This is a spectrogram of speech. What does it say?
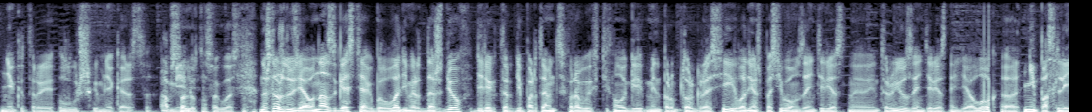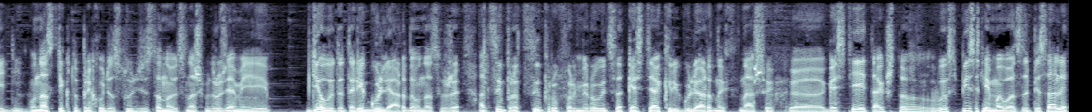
некоторые лучшие, мне кажется. Абсолютно согласен. Ну что ж, друзья, у нас в гостях был Владимир Дождев, директор департамента цифровых технологий Минпромторг России. Владимир, спасибо вам за интересное интервью, за интересный диалог. Э, не последний. У нас те, кто приходит в студию, становятся нашими друзьями и делают это регулярно. У нас уже от цифра к цифру формируется костяк регулярных наших э, гостей. Так что вы в списке, мы вас записали,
